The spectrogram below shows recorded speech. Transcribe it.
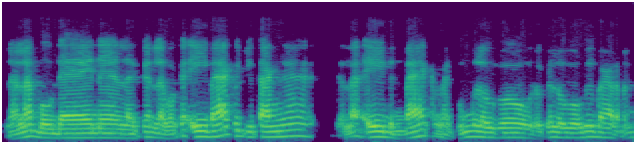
Là lá bồ đề nè là cái là một cái y bát của chư tăng á lá y bình bát là cũng logo rồi cái logo thứ ba là bánh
